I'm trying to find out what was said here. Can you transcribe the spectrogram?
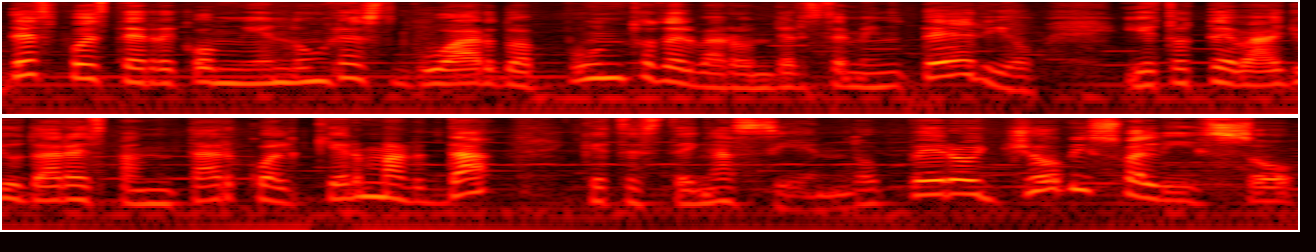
Después te recomiendo un resguardo a punto del varón del cementerio y esto te va a ayudar a espantar cualquier maldad que te estén haciendo. Pero yo visualizo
